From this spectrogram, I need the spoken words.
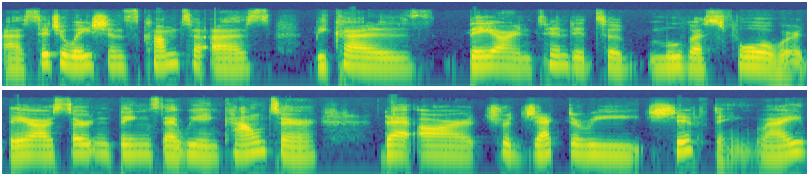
uh, situations come to us because they are intended to move us forward. There are certain things that we encounter that are trajectory shifting, right?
